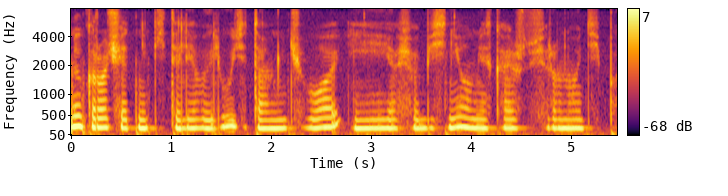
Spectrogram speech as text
Ну и, короче, это не какие-то левые люди, там ничего. И я все объяснила, мне сказали, что все равно, типа,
